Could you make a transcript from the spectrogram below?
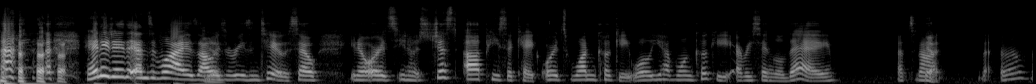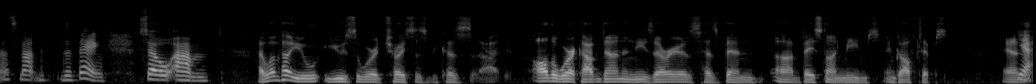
any day that ends in Y is always a reason too. So, you know, or it's, you know, it's just a piece of cake or it's one cookie. Well, you have one cookie every single day. That's not, that, well, that's not the thing. So, um, I love how you use the word choices because uh, all the work I've done in these areas has been uh, based on memes and golf tips. And Yeah.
